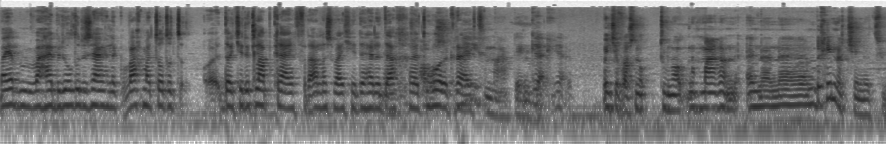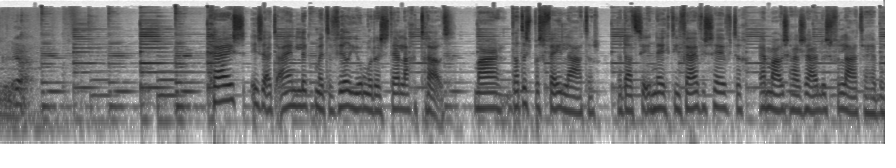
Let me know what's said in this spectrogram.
Maar, ja, maar hij bedoelde dus eigenlijk... wacht maar tot het, dat je de klap krijgt... van alles wat je de hele dag eh, te horen krijgt. meegemaakt, denk Ja, ik. ja. Want je was nog, toen ook nog maar een, een, een, eh, een beginnertje natuurlijk. Gijs is uiteindelijk met de veel jongere Stella getrouwd. Maar dat is pas veel later, nadat ze in 1975 Emmaus haar zuilens verlaten hebben.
